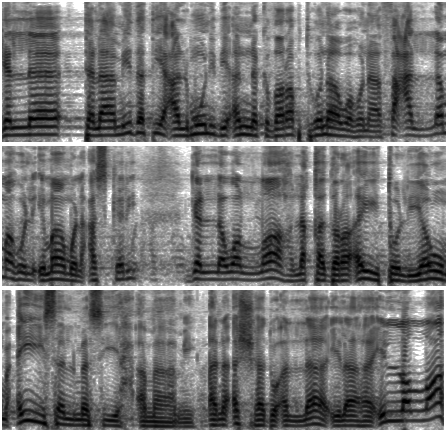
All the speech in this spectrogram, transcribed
قال له تلامذتي علموني بأنك ضربت هنا وهنا. فعلمه الإمام العسكري قال له والله لقد رأيت اليوم عيسى المسيح أمامي. أنا أشهد أن لا إله إلا الله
